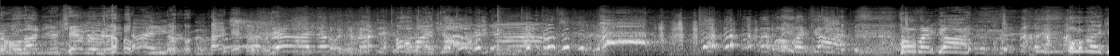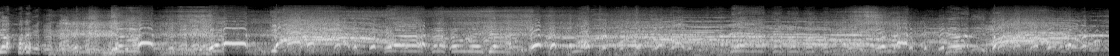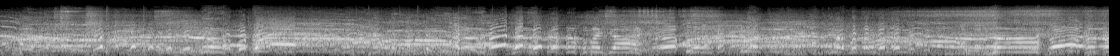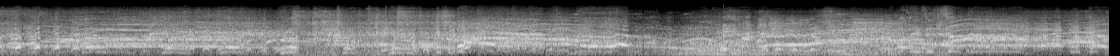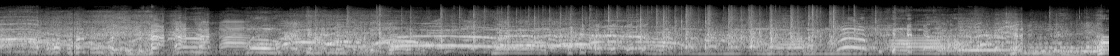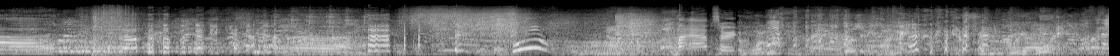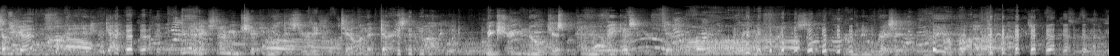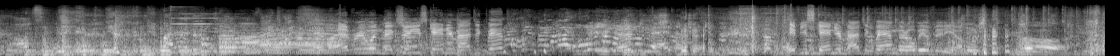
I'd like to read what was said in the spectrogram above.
Hold on your camera really tight. Yeah, I know it's about to. Oh my god! oh my god! Oh my god! Oh my god! Abs hurt. A warm welcome back those of you who met me, and a friendly word of warning. Something You good? won't find in any guidebook. The next time you check into a deserted hotel on the dark side of Hollywood, make sure you know just what kind of vacancy you're filling, or you may find yourself a permanent resident of the Everyone, make sure you scan your magic band. Ladies and gentlemen. If you scan your magic band, there will be a video. Oh.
